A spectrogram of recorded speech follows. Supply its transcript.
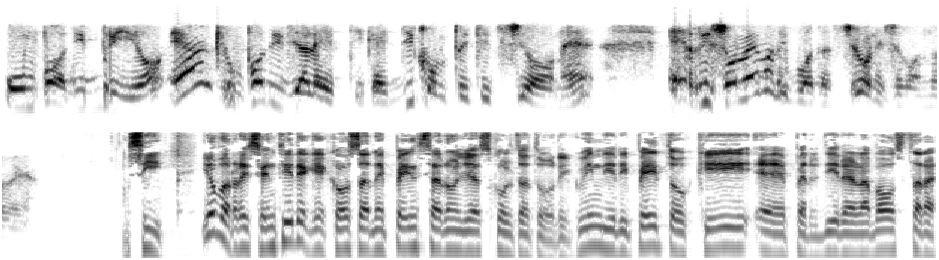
un po' di brio e anche un po' di dialettica e di competizione e risolleva le quotazioni secondo me. Sì, io vorrei sentire che cosa ne pensano gli ascoltatori, quindi ripeto che eh, per dire la vostra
